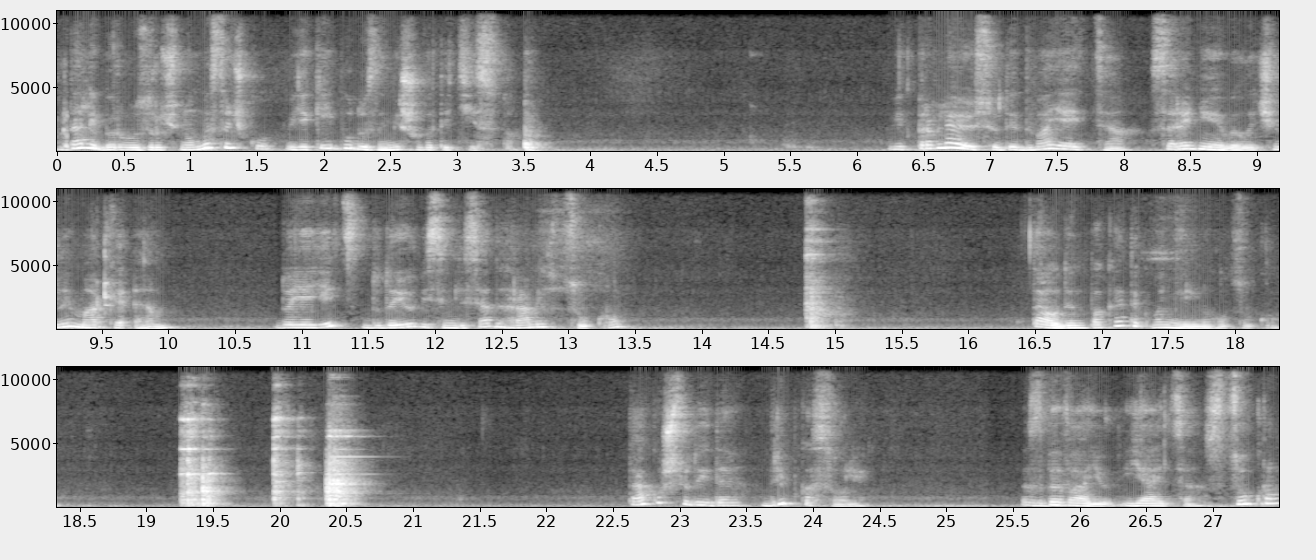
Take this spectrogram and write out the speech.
Далі беру зручну мисочку, в якій буду замішувати тісто. Відправляю сюди два яйця середньої величини марки М. До яєць додаю 80 грамів цукру та один пакетик ванільного цукру. Також сюди йде дрібка солі. Збиваю яйця з цукром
